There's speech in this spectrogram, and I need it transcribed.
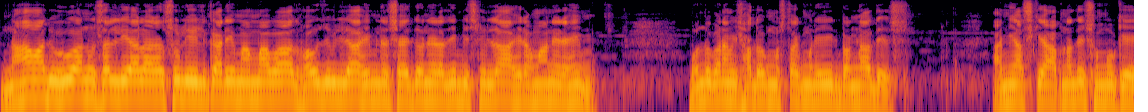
নাহামাদুহু আনুসাল্লি আল্লাহ রসুলিল কারিম আম্মাবাদ ফৌজবিল্লাহ হিমিন সাইদন রাজিম। বিসমিল্লাহ রহমান রহিম। বন্ধুগণ, আমি সাধক মোস্তাক মনির, বাংলাদেশ। আমি আজকে আপনাদের সম্মুখে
